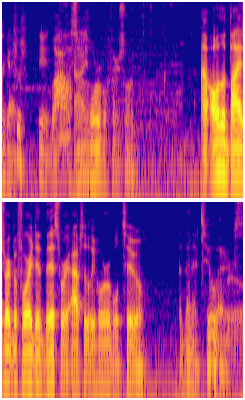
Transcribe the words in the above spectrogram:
Okay, dude. Wow, that's a horrible first one. Uh, All the buys right before I did this were absolutely horrible too. And then at two X.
